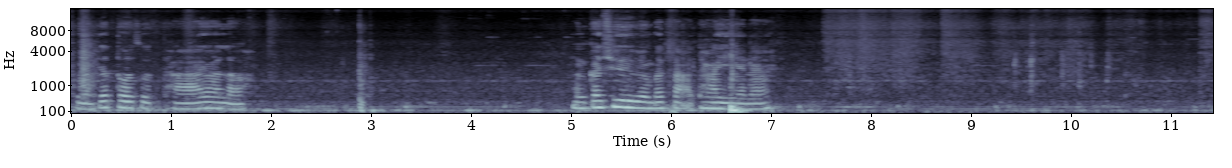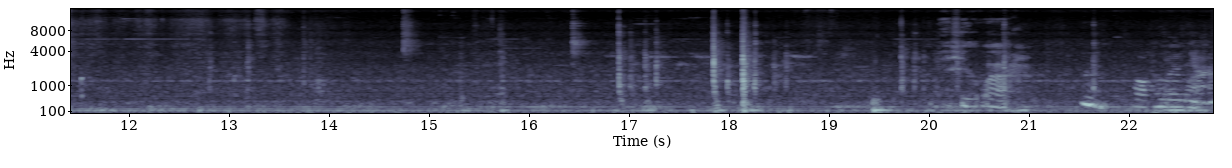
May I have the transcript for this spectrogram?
ส่วนเจ้าตัวสุดท้ายอะเหรอ มันก็ชื่อเป็นภาษาไทยอะนะ ชื่อว่าพอเพิ่งเลิกงาน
